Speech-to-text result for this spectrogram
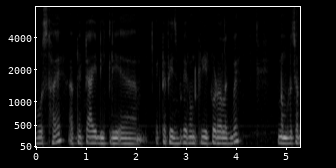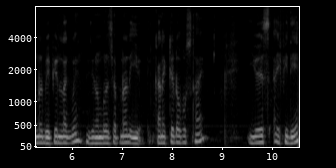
অবস্থায় আপনি একটা আইডি একটা ফেসবুক অ্যাকাউন্ট ক্রিয়েট করা লাগবে। এক নম্বর হচ্ছে আপনার বিপিএন লাগবে। দ্বিতীয় নম্বর হচ্ছে আপনার কানেক্টেড অবস্থায় ইউএস আইপি দিয়ে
